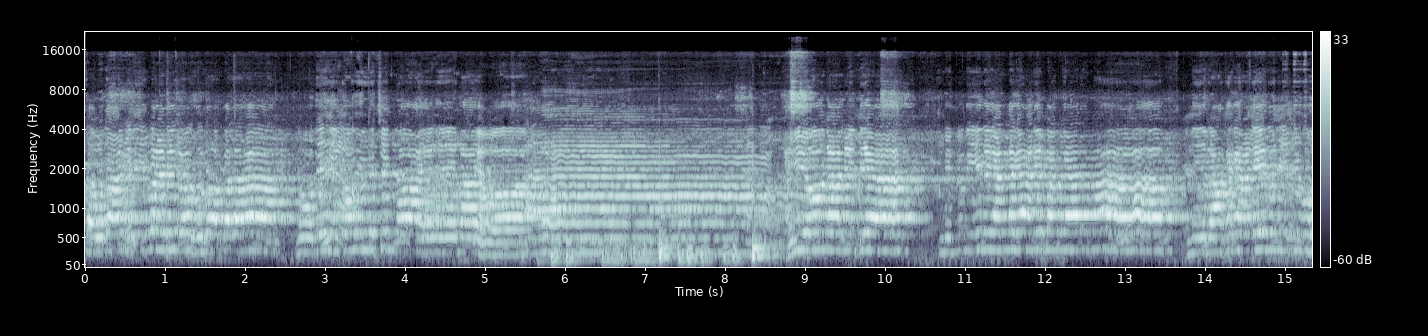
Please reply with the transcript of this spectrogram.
సౌదాగి శివరుడి రోజు లోపల నువ్వు దేనితో ఇల్లు చిన్న నాయవా నీ అన్నగాని అన్నగానే బంగారమా? నీ రాతగాలేదు నీవు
